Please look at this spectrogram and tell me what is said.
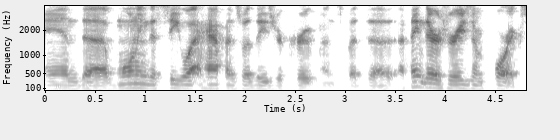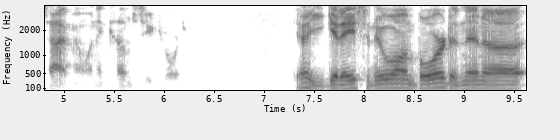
and uh, wanting to see what happens with these recruitments. But I think there's reason for excitement when it comes to Georgia. Yeah, you get Asa Newell on board, and then uh,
